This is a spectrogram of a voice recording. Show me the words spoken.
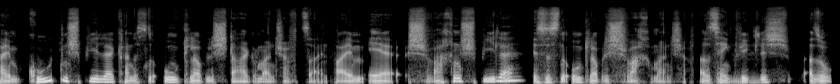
beim guten Spieler kann es eine unglaublich starke Mannschaft sein. Beim eher schwachen Spieler ist es eine unglaublich schwache Mannschaft. Also es hängt Mhm. wirklich, also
